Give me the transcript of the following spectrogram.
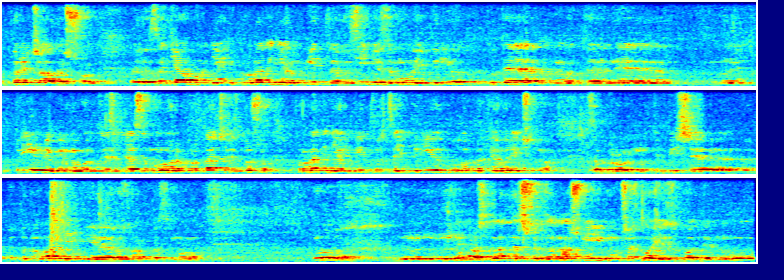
попереджали, що е, затягування і проведення робіт в осінньо-зимовий період буде е, от, е, не не приємними от, е, для самого аеропорта через те, що проведення робіт в цей період було категорично заборонено, тим більше е, бетонування і розробка самого. Ну, не можу сказати, що за нашої мовчазної згоди. Ну,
